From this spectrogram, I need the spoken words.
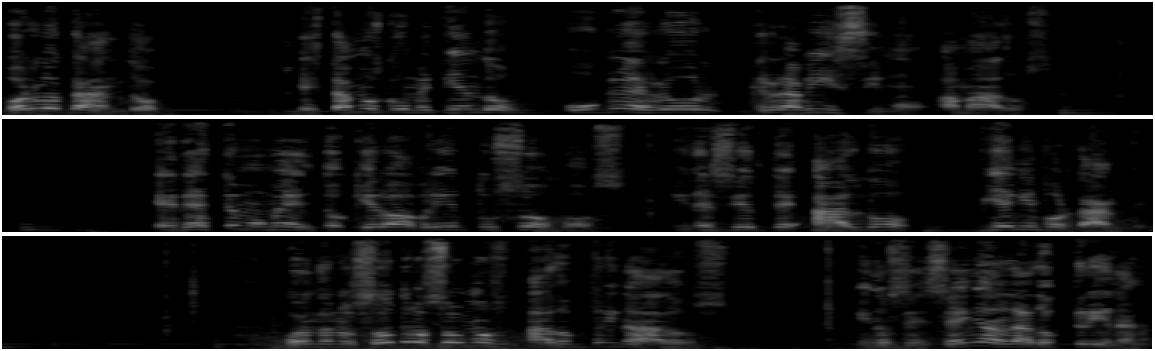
Por lo tanto, estamos cometiendo un error gravísimo, amados. En este momento quiero abrir tus ojos y decirte algo bien importante. Cuando nosotros somos adoctrinados y nos enseñan la doctrina,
